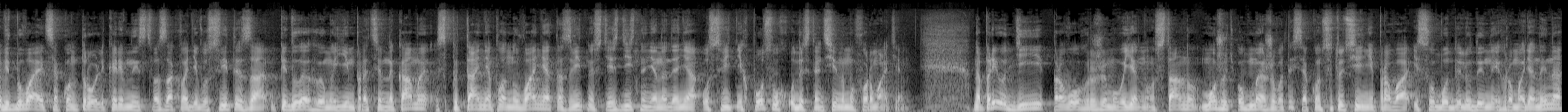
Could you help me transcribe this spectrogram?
Відбувається контроль керівництва закладів освіти за підлеглими їм працівниками з питання планування та звітності здійснення надання освітніх послуг у дистанційному форматі. На період дії правового режиму воєнного стану можуть обмежуватися конституційні права і свободи людини і громадянина,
